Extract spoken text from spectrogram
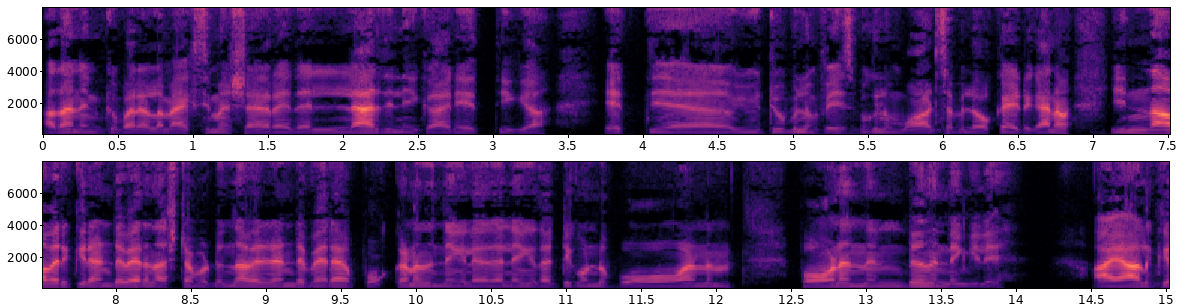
അതാണ് എനിക്ക് പറയാനുള്ളത്. മാക്സിമം ഷെയർ ചെയ്ത് എല്ലാവരിലും ഈ കാര്യം എത്തിക്കുക എത്തി യൂട്യൂബിലും ഫേസ്ബുക്കിലും വാട്സപ്പിലും ഒക്കെ ആയിട്ട്. കാരണം ഇന്ന് അവർക്ക് രണ്ടുപേരെ നഷ്ടപ്പെട്ടു. ഇന്ന് അവർ രണ്ടുപേരെ പൊക്കണം എന്നുണ്ടെങ്കിൽ അല്ലെങ്കിൽ തട്ടിക്കൊണ്ട് പോകണം പോകണമെന്നുണ്ടെന്നുണ്ടെങ്കിൽ അയാൾക്ക്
